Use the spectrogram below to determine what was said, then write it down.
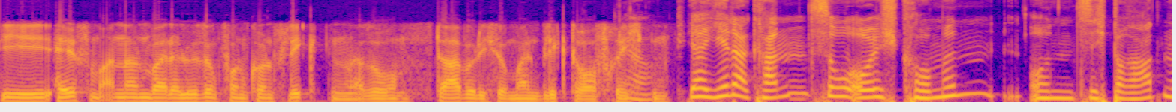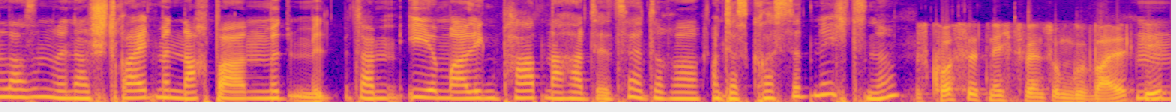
die helfen anderen bei der Lösung von Konflikten. Also da würde ich so meinen Blick drauf richten. Ja. ja, jeder kann zu euch kommen und sich beraten beraten lassen, wenn er Streit mit Nachbarn, mit, mit seinem ehemaligen Partner hat, etc. Und das kostet nichts, ne? Es kostet nichts, wenn es um Gewalt geht.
